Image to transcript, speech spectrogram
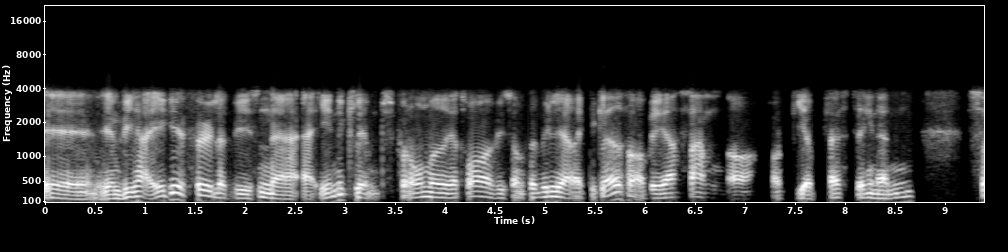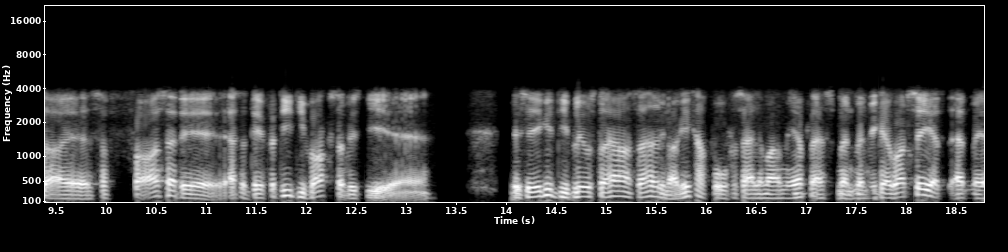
Øh, jamen, vi har ikke følt, at vi sådan er, er indeklemt på nogen måde. Jeg tror, at vi som familie er rigtig glade for at være sammen og, og giver plads til hinanden. Så, øh, så for os er det, altså det er fordi, de vokser, hvis de, øh, hvis ikke de blev større, så havde vi nok ikke haft brug for særlig meget mere plads. Men, men vi kan jo godt se, at, at med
